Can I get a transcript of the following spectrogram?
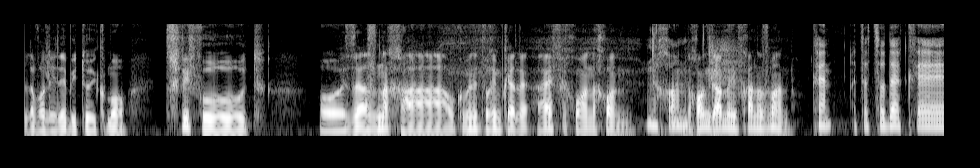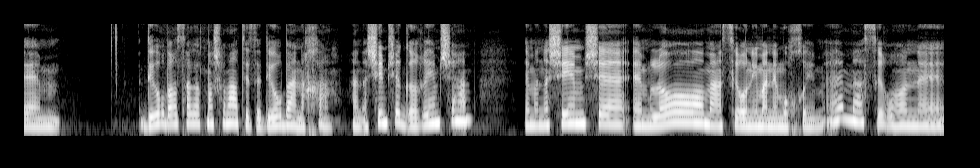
לבוא לידי ביטוי כמו צפיפות, או איזה הזנחה, או כל מיני דברים כאלה, ההפך הוא הנכון. נכון. נכון? גם במבחן הזמן. כן, אתה צודק. אה, דיור בר סגה, כמו שאמרתי, זה דיור בהנחה. אנשים שגרים שם, הם אנשים שהם לא מהעשירונים הנמוכים, הם מהעשירון אה,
